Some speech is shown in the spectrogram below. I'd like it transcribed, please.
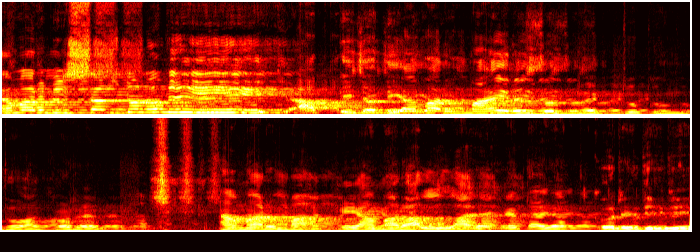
আমার বিশ্বাস গো নবী আপনি যদি আমার মায়ের জন্য একটু দোয়া করেন আমার মাকে আমার আল্লাহ হেদায়াত করে দিবি।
